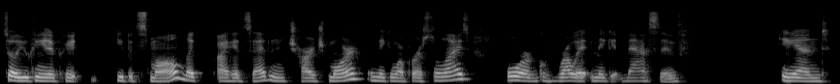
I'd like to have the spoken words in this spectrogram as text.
So you can either create keep it small, like I had said, and charge more and make it more personalized, or grow it, make it massive, and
